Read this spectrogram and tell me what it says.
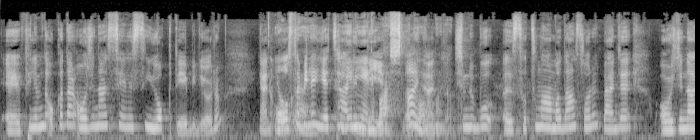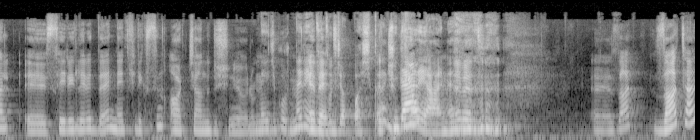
e, filmde o kadar orijinal serisi yok diye biliyorum. Yani Yok, olsa bile evet. yeterli Yeni yeni değil. başladı Aynen. onlara. Şimdi bu e, satın almadan sonra bence orijinal e, serileri de Netflix'in artacağını düşünüyorum. Mecbur. Nereye Evet. tutunacak başka? E, çünkü Gider yok. yani. Evet. Za- Zaten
